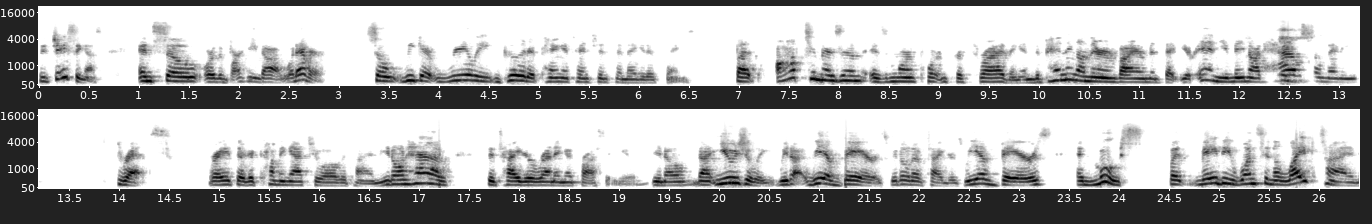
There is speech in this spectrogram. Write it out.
They're chasing us. And so, or the barking dog, whatever. So we get really good at paying attention to negative things. But optimism is more important for thriving. And depending on their environment that you're in, you may not have so many threats, right? That are coming at you all the time. You don't have the tiger running across at you. You know, not usually. We don't. We have bears. We don't have tigers. We have bears and moose. But maybe once in a lifetime,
